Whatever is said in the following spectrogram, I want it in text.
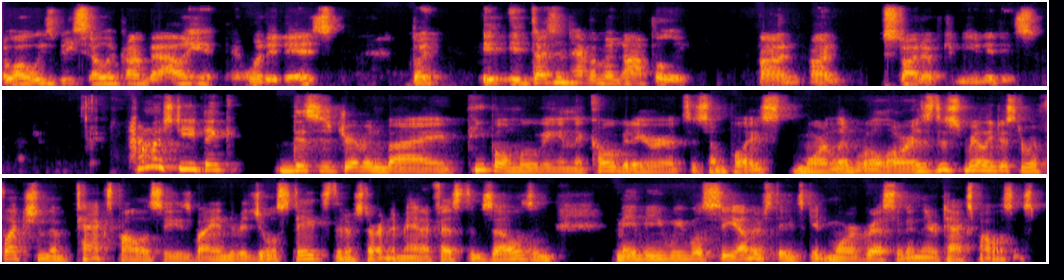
It'll always be Silicon Valley and, and what it is, but it, it doesn't have a monopoly on on startup communities. How much do you think this is driven by people moving in the COVID era to someplace more liberal, or is this really just a reflection of tax policies by individual states that are starting to manifest themselves? And maybe we will see other states get more aggressive in their tax policies.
